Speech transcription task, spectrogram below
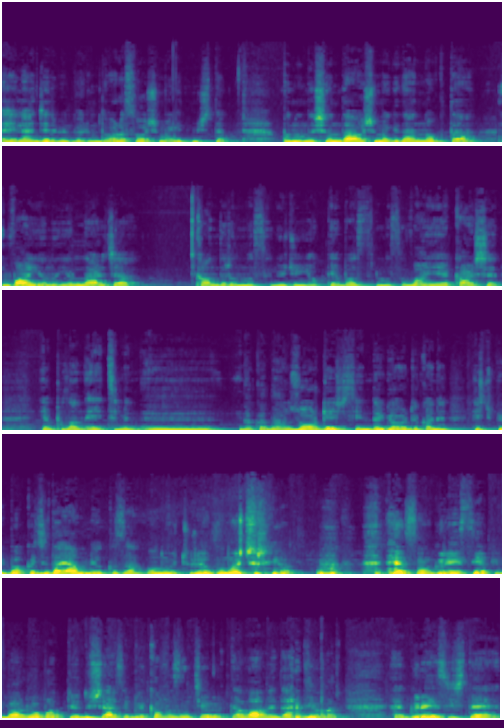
eğlenceli bir bölümdü. Orası hoşuma gitmişti. Bunun dışında hoşuma giden nokta Vanya'nın yıllarca kandırılması, gücün yok diye bastırılması. Vanya'ya karşı yapılan eğitimin e, ne kadar zor geçtiğini de gördük. Hani hiçbir bakıcı dayanmıyor kıza. Onu uçuruyor, bunu uçuruyor. en son Grace'i yapayım ben. Robot diyor. Düşerse bile kafasını çevirip devam eder diyorlar. E, Grace işte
